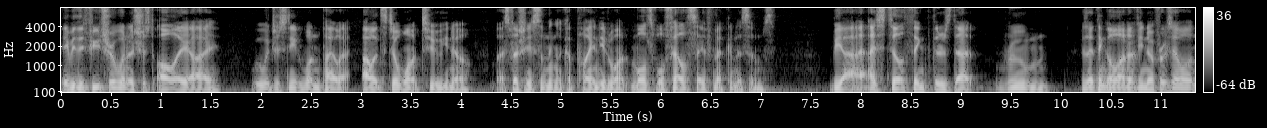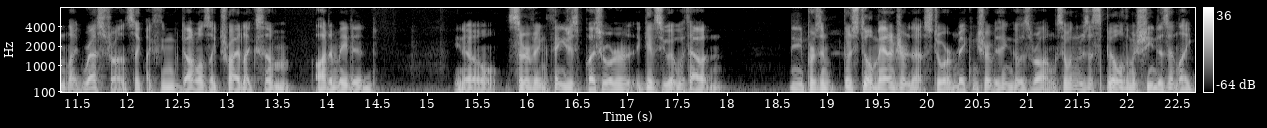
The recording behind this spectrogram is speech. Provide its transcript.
maybe the future when it's just all AI, we would just need one pilot. I would still want to, you know, especially something like a plane, you'd want multiple fail-safe mechanisms. But yeah, I, still think there's that room because I think a lot of you know, for example, in like restaurants, like I think McDonald's like tried like some automated, you know, serving thing. You just place your order, it gives you it without the person. There's still a manager in that store making sure everything goes wrong. So when there's a spill, the machine doesn't like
